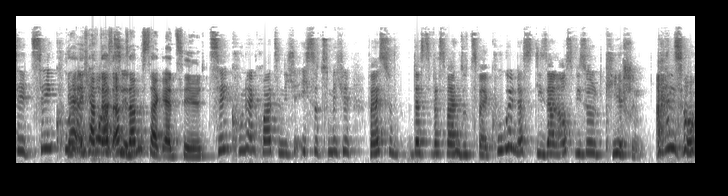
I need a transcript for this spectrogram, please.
erzählt. Zehn Kugeln Ja, in ich habe das am. Samstag erzählt. Zehn Kugeln in Kroatien. Ich, ich so zu Michael, weißt du, das, was waren so zwei Kugeln? Das, die sahen aus wie so Kirschen. Also,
